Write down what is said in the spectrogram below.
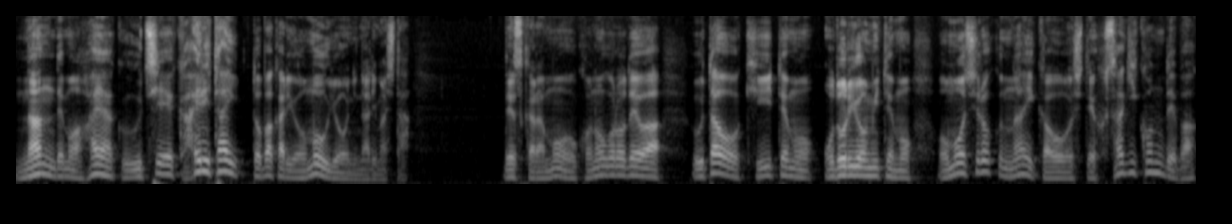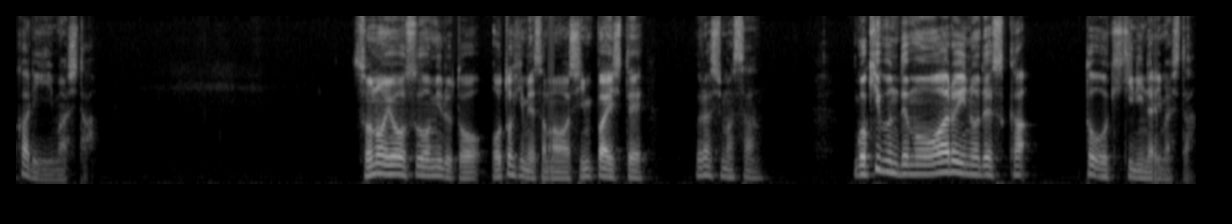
何でも早く家へ帰りたいとばかり思うようになりました。ですからもうこの頃では歌を聴いても踊りを見ても面白くない顔をして塞ぎ込んでばかりいました。その様子を見ると乙姫様は心配して「浦島さんご気分でもお悪いのですか?」とお聞きになりました。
